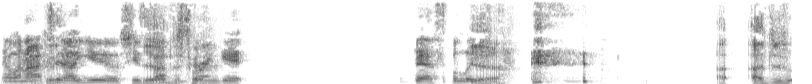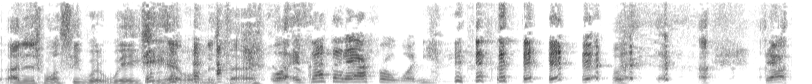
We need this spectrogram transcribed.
Now, when Okay. I tell you she's Yeah, about to bring it, best believe. Yeah. I, I just I just want to see what wig she have on this time. well, it's not that Afro one. that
